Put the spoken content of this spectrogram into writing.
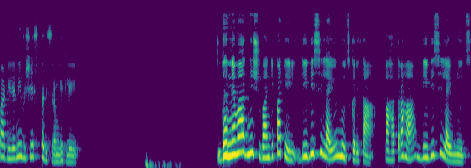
पाटील यांनी विशेष परिश्रम घेतले. धन्यवाद मी Shubhangi Patil DBC live news करिता. पाहत रहा डीबीसी लाईव्ह न्यूज.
